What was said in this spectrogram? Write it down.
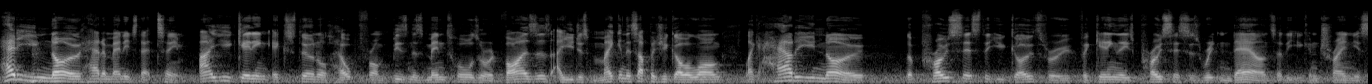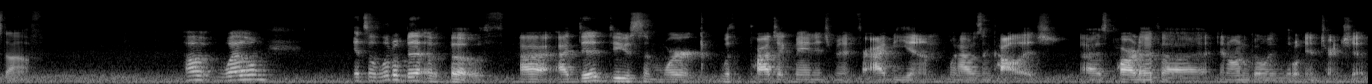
How do you mm-hmm. know how to manage that team? Are you getting external help from business mentors or advisors? Are you just making this up as you go along? Like, how do you know the process that you go through for getting these processes written down so that you can train your staff? Uh, well, it's a little bit of both. Uh, I did do some work with project management for IBM when I was in college as part of uh, an ongoing little internship.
